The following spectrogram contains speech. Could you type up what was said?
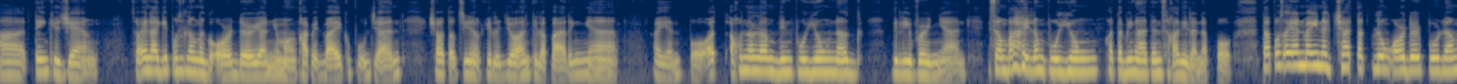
Uh, thank you, Jiang. So, ay lagi po silang nag-order. Yan yung mga kapitbahay ko po dyan. Shoutout sila kila Joan, kila paring niya. Ayan po. At ako na lang din po yung nag- deliver niyan. Isang bahay lang po yung katabi natin sa kanila na po. Tapos ayan may nag-chat tatlong order po lang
